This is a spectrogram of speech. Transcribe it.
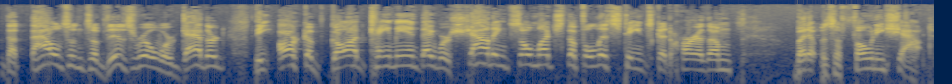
the thousands of Israel were gathered. The ark of God came in. They were shouting so much the Philistines could hear them, but it was a phony shout.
